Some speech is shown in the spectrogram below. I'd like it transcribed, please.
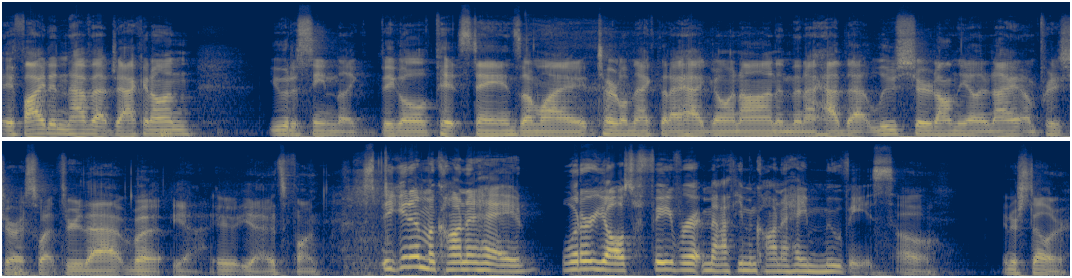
if I didn't have that jacket on, you would have seen like big old pit stains on my turtleneck that I had going on, and then I had that loose shirt on the other night. I'm pretty sure I sweat through that, but yeah, it, yeah, it's fun. Speaking of McConaughey, what are y'all's favorite Matthew McConaughey movies? Oh, Interstellar.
